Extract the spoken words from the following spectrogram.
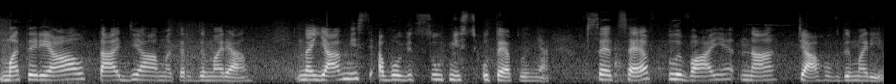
матеріал та діаметр димаря, наявність або відсутність утеплення. Все це впливає на тягу в димарі.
